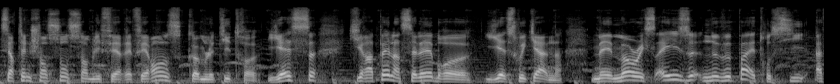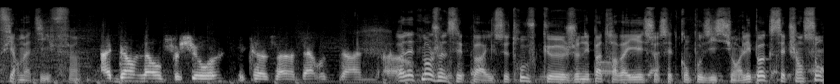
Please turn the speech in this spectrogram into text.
Certaines chansons semblent y faire référence, comme le titre Yes, qui rappelle un célèbre Yes We Can. Mais Maurice Hayes ne veut pas être aussi affirmatif. Honnêtement, je ne sais pas. Il se trouve que je n'ai pas travaillé sur cette composition. À l'époque, cette chanson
